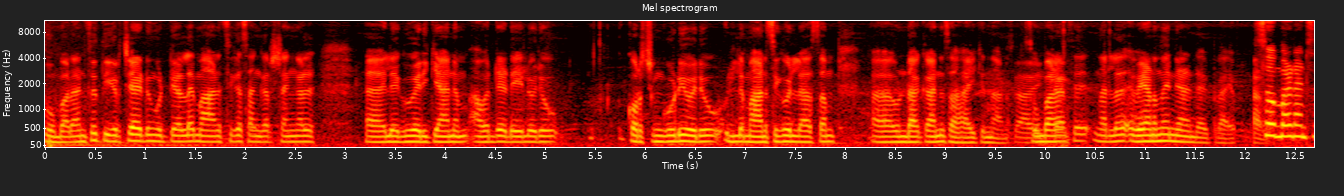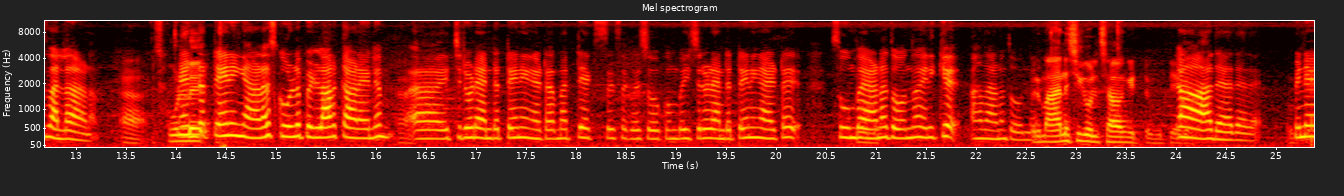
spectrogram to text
സൂമ്പ ഡാൻസ് തീർച്ചയായിട്ടും കുട്ടികളുടെ മാനസിക സംഘർഷങ്ങൾ ലഘൂകരിക്കാനും അവരുടെ ഇടയിലൊരു കുറച്ചും കൂടി ഒരു ഉല്ല മാനസിക ഉല്ലാസം ഉണ്ടാക്കാനും സഹായിക്കുന്നതാണ്. സൂമ്പ ഡാൻസ് നല്ല വേണമെന്ന് തന്നെയാണ് എന്റെ അഭിപ്രായം. സൂംബ ഡാൻസ് നല്ലതാണ്. സ്കൂളിൽ എന്റർടൈനിങ് ആണ്. സ്കൂളിൽ പിള്ളേർക്കാണേലും ഇച്ചിരി കൂടെ എന്റർടൈനിങ് ആയിട്ട് മറ്റേ എക്സസൈസ് ഒക്കെ വെച്ച് നോക്കുമ്പോൾ ഇച്ചിരി കൂടെ എന്റർടൈനിങ് ആയിട്ട് സൂംബയാണ് തോന്നുന്നത്. എനിക്ക് അതാണ് തോന്നുന്നത്. ഒരു മാനസിക ഉത്സാഹം കിട്ടും കുട്ടികൾ ആ അതെ അതെ അതെ. പിന്നെ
